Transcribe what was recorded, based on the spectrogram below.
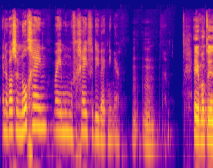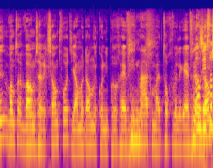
En er was er nog één, maar je moet me vergeven, die weet ik niet meer. Hey, want, in, want eh, waarom zeg ik Zandvoort? Jammer dan, ik kon die brug even niet maken, maar toch wil ik even naar Oh, dit was een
